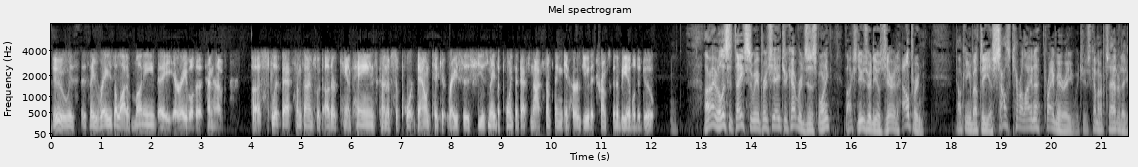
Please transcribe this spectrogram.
do is, is they raise a lot of money. They are able to kind of uh, split that sometimes with other campaigns, kind of support down ticket races. She has made the point that that's not something, in her view, that Trump's going to be able to do. All right. Well, listen, thanks. We appreciate your coverage this morning. Fox News Radio's Jared Halpern talking about the uh, South Carolina primary, which is coming up Saturday.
